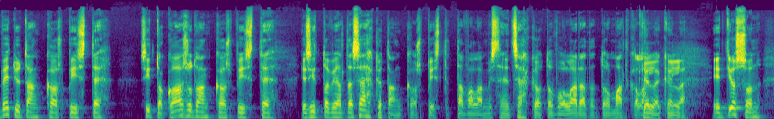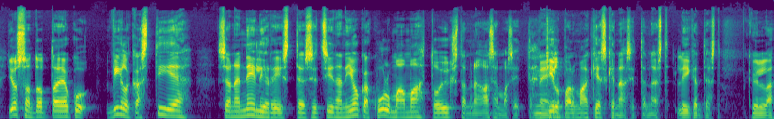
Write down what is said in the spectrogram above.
vetytankkauspiste – sitten on kaasutankkauspiste ja sitten on vielä tämä sähkötankkauspiste tavallaan, missä niitä sähköautoja voi ladata tuolla matkalla. Kyllä, kyllä. Et jos on, jos on tota joku vilkas tie, se on neliristeys, sitten siinä niin joka kulmaan mahtuu yksi tämmöinen asema sitten niin. kilpailemaan keskenään sitten näistä liikenteestä. Kyllä,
